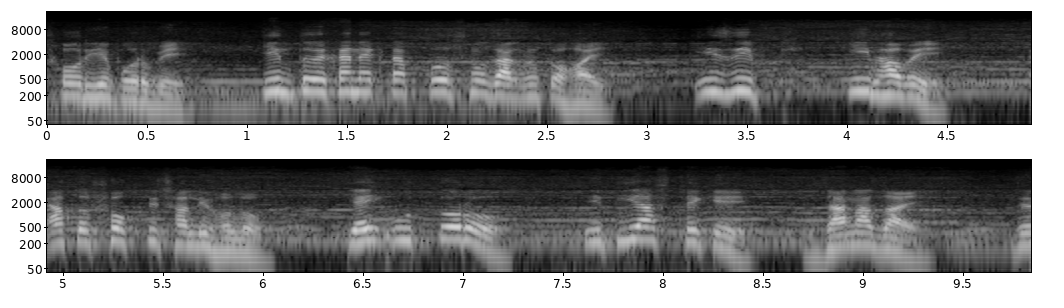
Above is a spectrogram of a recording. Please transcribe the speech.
ছড়িয়ে পড়বে। কিন্তু এখানে একটা প্রশ্ন জাগ্রত হয়, ইজিপ্ট কীভাবে এত শক্তিশালী হলো? এই উত্তরও ইতিহাস থেকে জানা যায় যে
